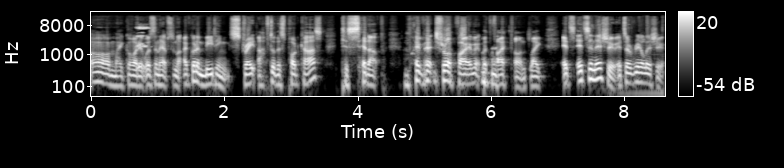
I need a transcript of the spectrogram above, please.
oh my god it was an absolute i've got a meeting straight after this podcast to set up my virtual environment with python. Like it's it's an issue. It's a real issue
